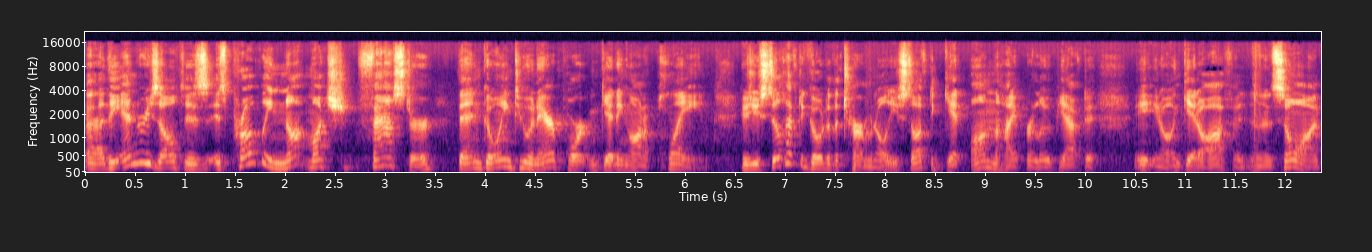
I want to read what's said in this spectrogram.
uh, the end result is is probably not much faster than going to an airport and getting on a plane. Because you still have to go to the terminal you still have to get on the hyperloop you have to you know and get off and, and so on.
